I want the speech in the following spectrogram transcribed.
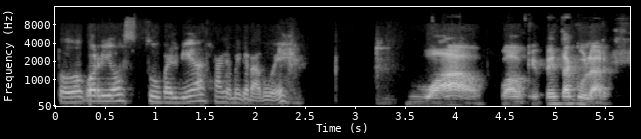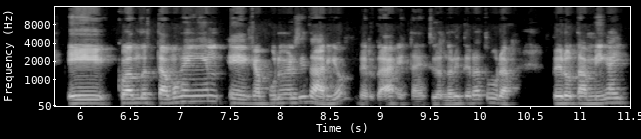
todo corrió súper bien hasta que me gradué. ¡Wow! ¡Wow! ¡Qué espectacular! Eh, cuando estamos en el campo universitario, ¿verdad? Estás estudiando literatura, pero también hay,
